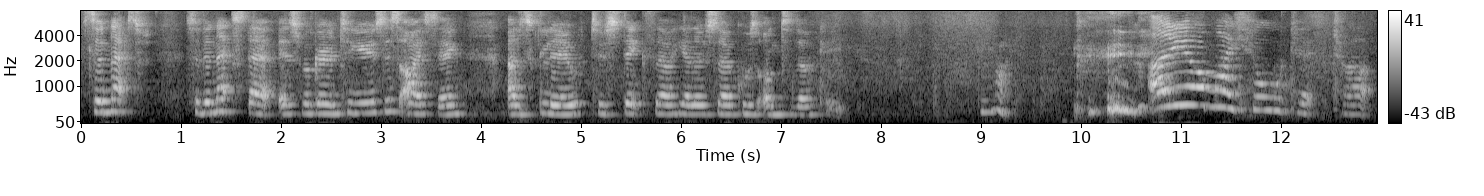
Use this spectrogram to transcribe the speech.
So next, so the next step is we're going to use this icing as glue to stick the yellow circles onto the cake. Right. I am my shortcut top.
